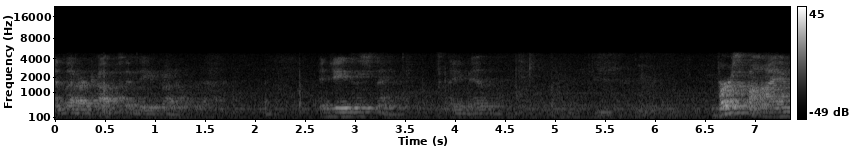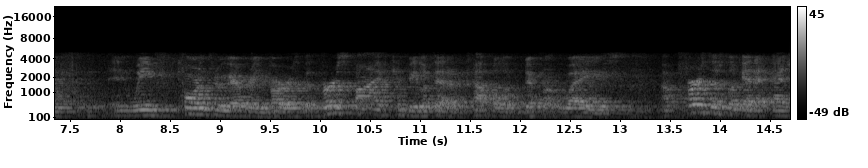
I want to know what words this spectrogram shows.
And let our cups indeed run over that. In Jesus' name, amen. Verse 5, and we've torn through every verse, 5 can be looked at in a couple of different ways. Uh, first, let's look at it as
